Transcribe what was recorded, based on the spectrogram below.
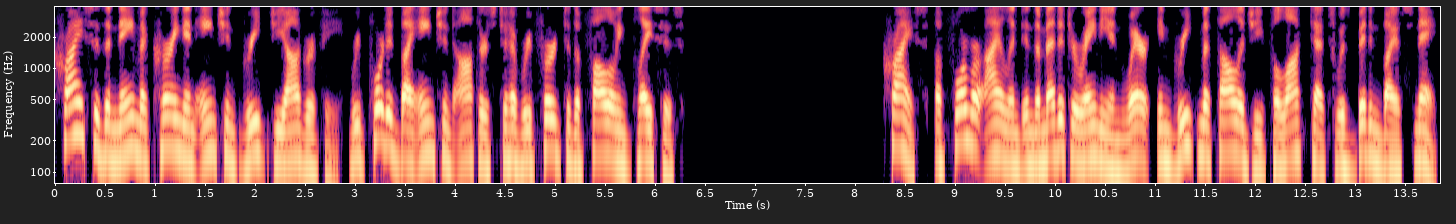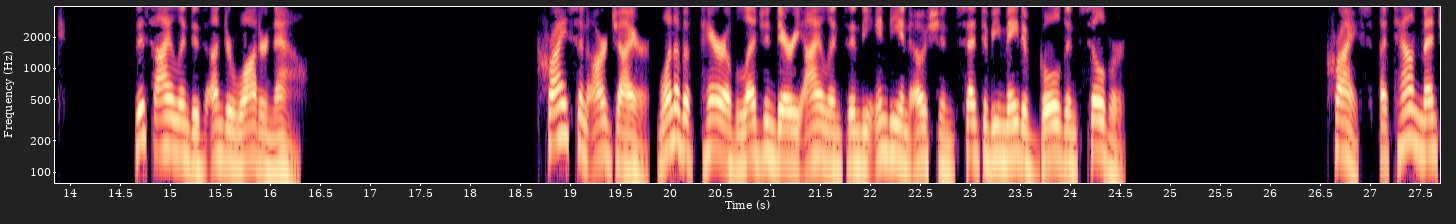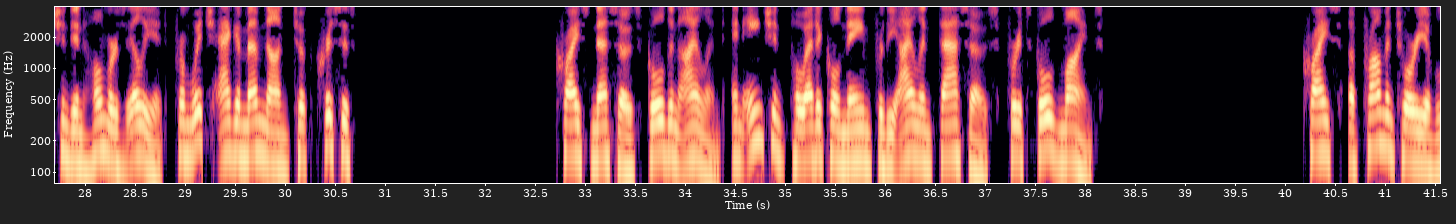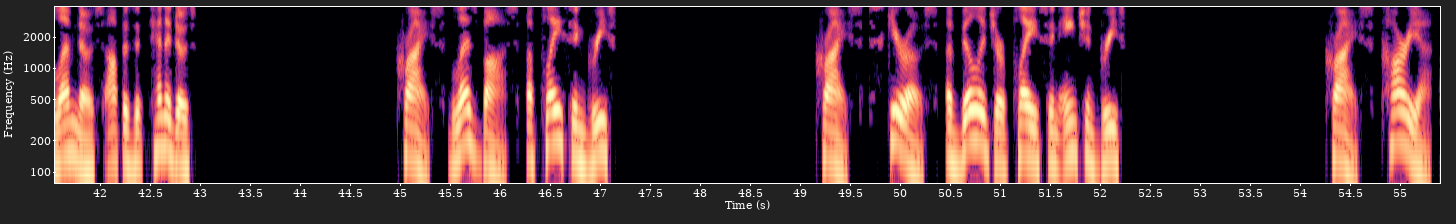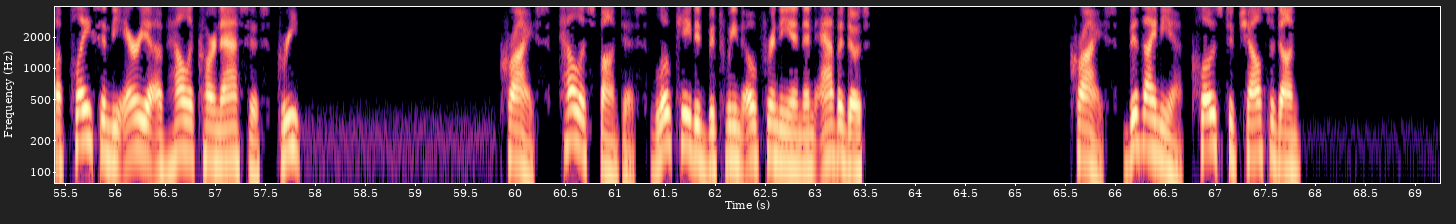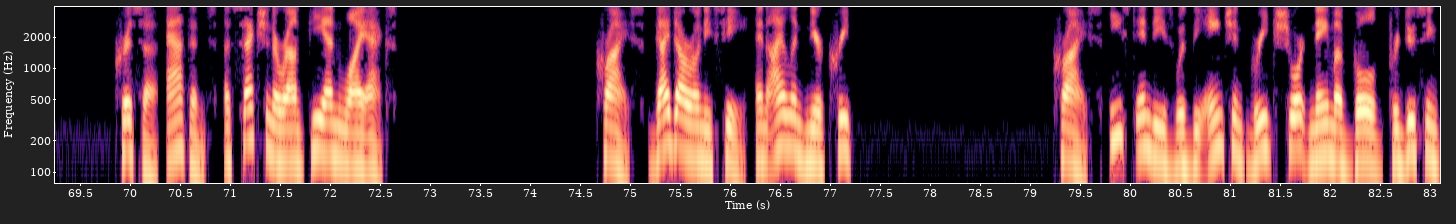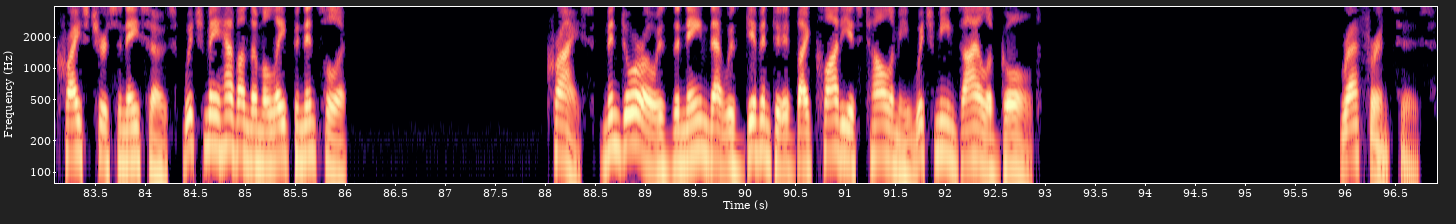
Chryse is a name occurring in ancient Greek geography, reported by ancient authors to have referred to the following places. Chryse, a former island in the Mediterranean where, in Greek mythology Philoctetes was bitten by a snake. This island is underwater now. Chryse and Argyre, one of a pair of legendary islands in the Indian Ocean said to be made of gold and silver. Chryse, a town mentioned in Homer's Iliad, from which Agamemnon took Chryses Chryse Nessos Golden Island, an ancient poetical name for the island Thasos, for its gold mines. Chryse, a promontory of Lemnos opposite Tenedos. Chryse, Lesbos, a place in Greece. Chryse, Skyros, a village or place in ancient Greece Chryse, Caria, a place in the area of Halicarnassus, Greek. Chryse, Hellespontus, located between Ophronion and Abydos. Chryse, Bithynia, close to Chalcedon. Chrysa, Athens, a section around Pnyx Chryse, Gaidouronisi, an island near Crete Chryse, East Indies was the ancient Greek short name of gold producing Chryse which may have on the Malay Peninsula. Chryse, Mindoro is the name that was given to it by Claudius Ptolemy which means Isle of Gold. References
